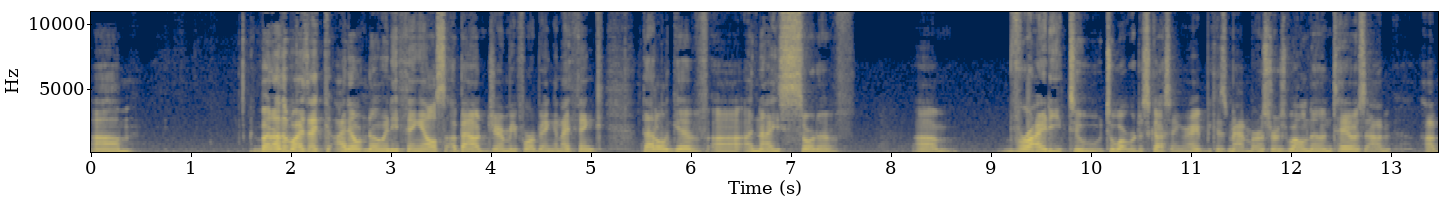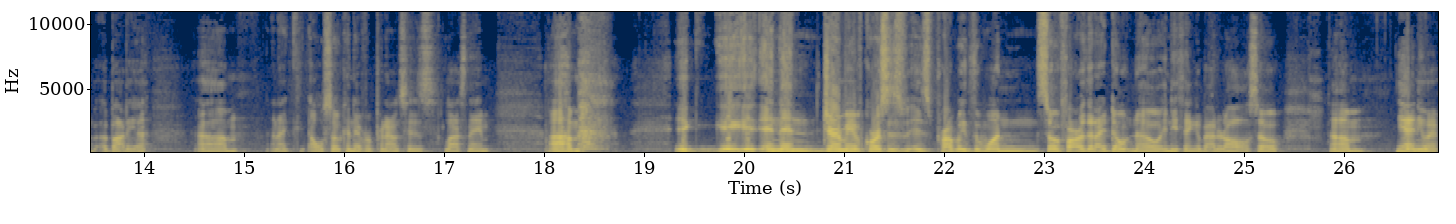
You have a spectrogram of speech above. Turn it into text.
Um, but otherwise, I, I don't know anything else about Jeremy Forbing, and I think that'll give uh, a nice sort of um, variety to to what we're discussing, right? Because Matt Mercer is well known, Teos Ab- Ab- Abadia, um, and I also can never pronounce his last name. Um, it, it, and then Jeremy, of course, is is probably the one so far that I don't know anything about at all. So, um, yeah. Anyway,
